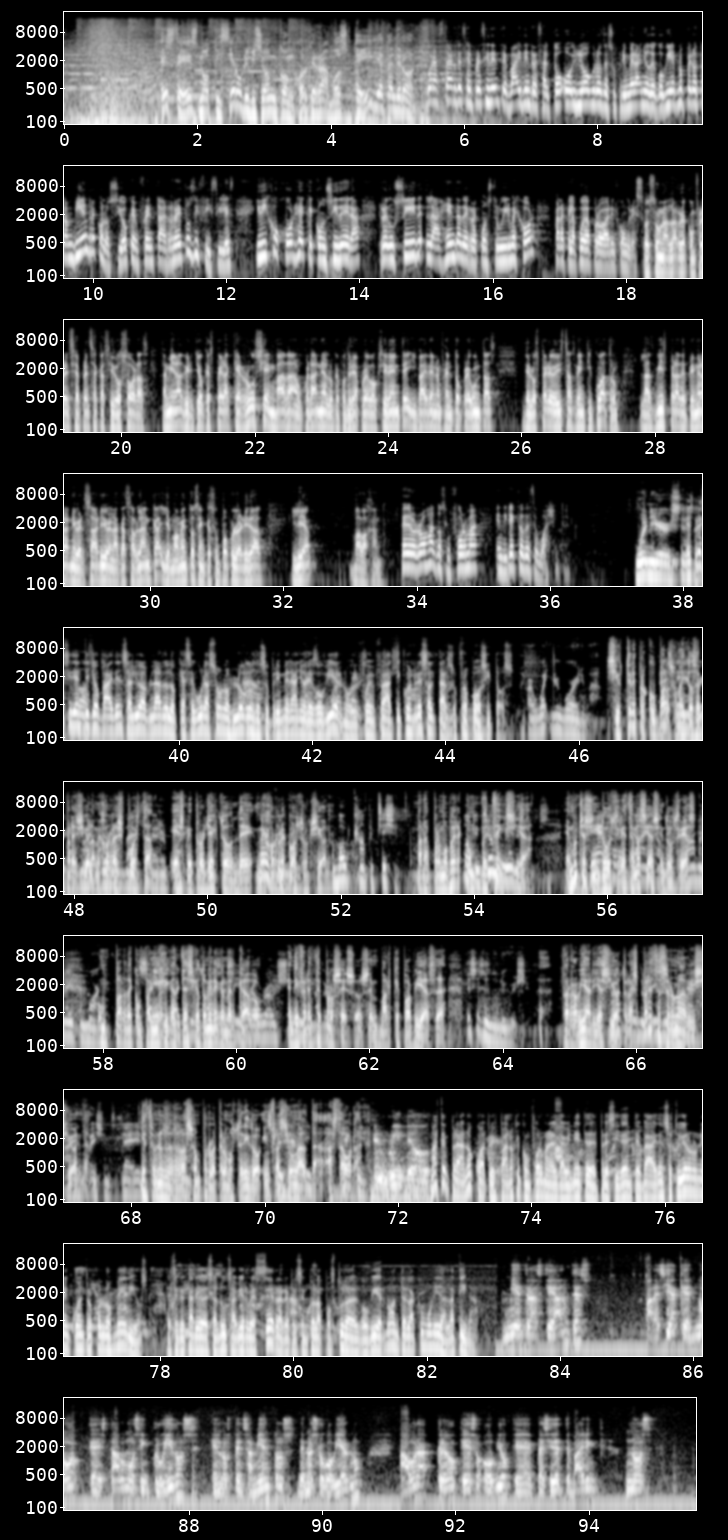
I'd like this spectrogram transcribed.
Este es Noticiero Univisión con Jorge Ramos e Ilia Calderón. Buenas tardes. El presidente Biden resaltó hoy logros de su primer año de gobierno, pero también reconoció que enfrenta retos difíciles y dijo Jorge que considera reducir la agenda de reconstruir mejor para que la pueda aprobar el Congreso. Es una larga conferencia de prensa, casi dos horas. También advirtió que espera que Rusia invada a Ucrania, lo que pondría a prueba Occidente, y Biden enfrentó preguntas de los periodistas 24, las vísperas del primer aniversario en la Casa Blanca y en momentos en que su popularidad, Ilia, va bajando. Pedro Rojas nos informa en directo desde Washington. El presidente Joe Biden salió a hablar de lo que asegura son los logros de su primer año de gobierno y fue enfático en resaltar sus propósitos. Si a usted le preocupa los aumentos de precio, la mejor respuesta es mi proyecto de mejor reconstrucción. para promover competencia en muchas industrias, demasiadas industrias, un par de compañías gigantescas dominan el mercado en diferentes procesos, embarques por vías eh, ferroviarias y otras. Pero esta es una nueva visión. Y esta no es la razón por la que hemos tenido inflación alta hasta ahora. Más temprano, cuatro hispanos que conforman el gabinete del presidente Biden sostuvieron un encuentro con los medios. El secretario de Salud, Javier Becerra, representó la postura del gobierno ante la comunidad latina. Mientras que antes parecía que no estábamos incluidos en los pensamientos de nuestro gobierno. Ahora creo que es obvio que el presidente Biden nos,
